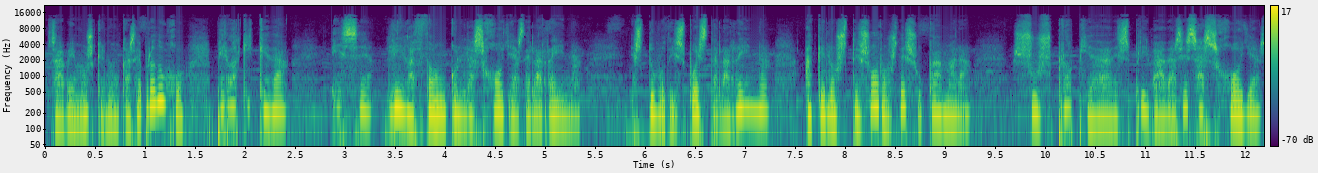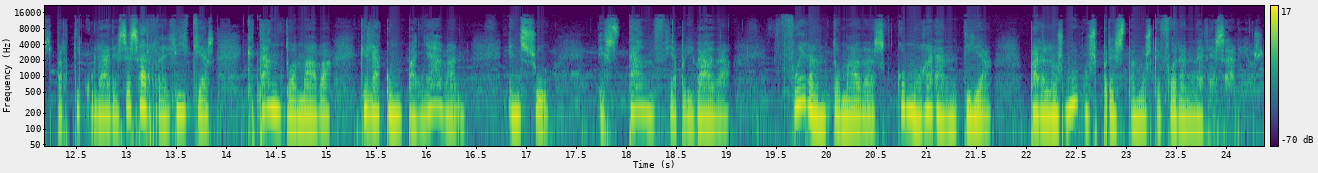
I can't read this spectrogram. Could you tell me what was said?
sabemos que nunca se produjo, pero aquí queda esa ligazón con las joyas de la reina. Estuvo dispuesta la reina a que los tesoros de su cámara, sus propiedades privadas, esas joyas particulares, esas reliquias que tanto amaba, que la acompañaban en su estancia privada, fueran tomadas como garantía para los nuevos préstamos que fueran necesarios.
